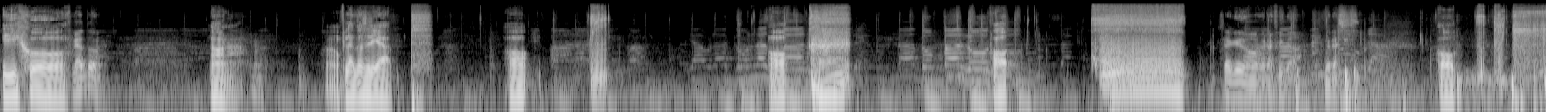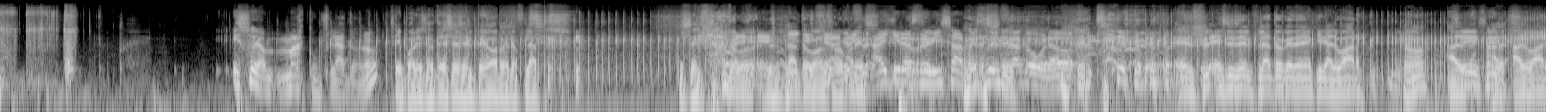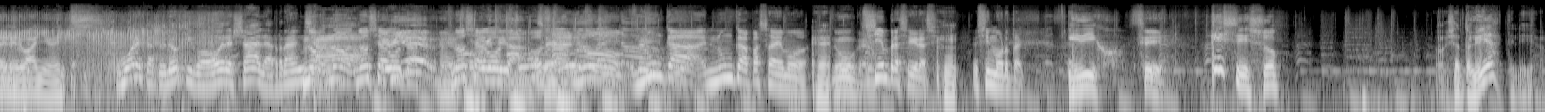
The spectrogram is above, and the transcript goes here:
Y dijo. ¿Flato? No, no. No, flato sería. ps, O. O. O. Ya quedó graficado. Gracias. O. Eso era más que un flato, ¿no? Sí, por eso ese es el peor de los flatos. Es el plato, con- el plato con sorpresa. Hay que ir a revisar. Ese es el plato volador. Ese es el plato que tenés que ir al bar, ¿no? Al, Sí, sí. al- al bar en el baño. ¿eh? Humor escatológico ahora ya al arranque. No, no, no se ¡Qué agota. bien! No se agota. O sea, no, nunca, nunca pasa de moda. Eh, Nunca. Siempre hace gracia. Es inmortal. Y dijo, Sí. ¿qué es eso? Ya te olvidaste, le digo.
